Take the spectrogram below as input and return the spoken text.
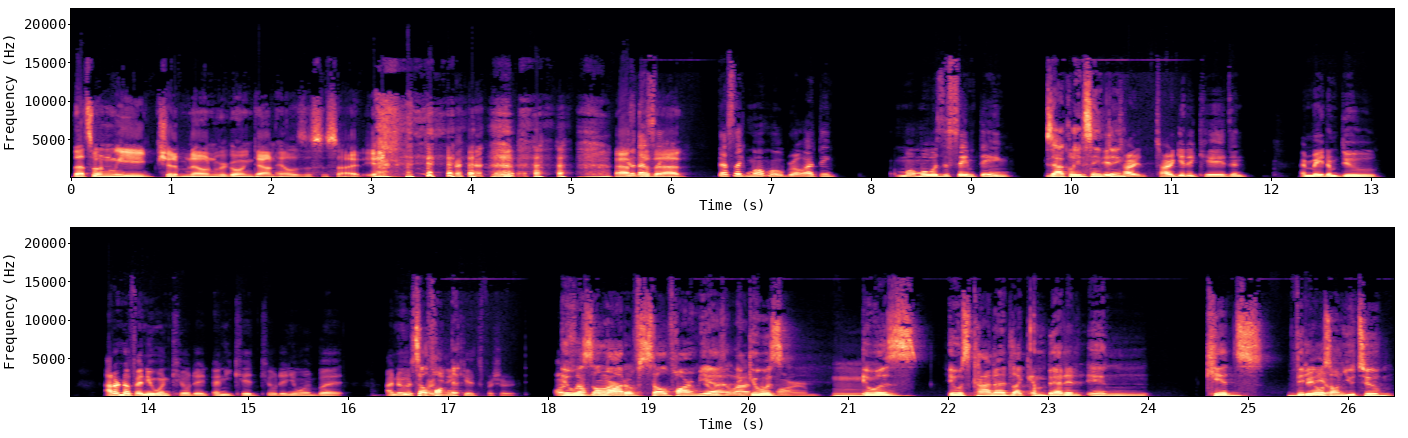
that's when we should have known we're going downhill as a society. After that's like- that, That's like Momo, bro. I think Momo was the same thing. Exactly the same It thing. tar- targeted kids and and made them do. I don't know if anyone killed it. Any kid killed anyone, but I know it was Self-harm- targeting kids for sure. Or it was a lot of self harm. It Yeah. was a lot like of it was. Mm. it was, it was kind of like embedded in kids' videos, Videos. on YouTube.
